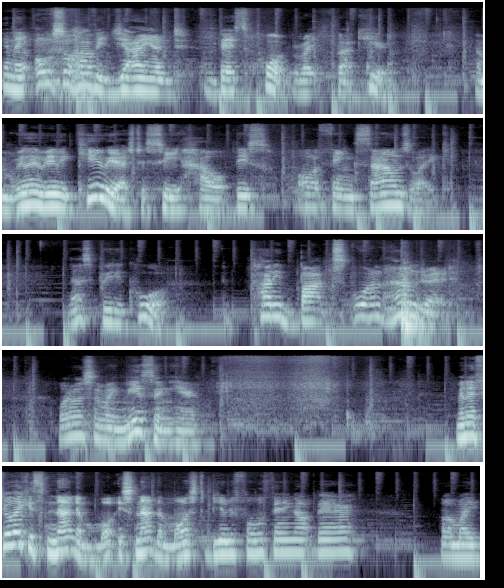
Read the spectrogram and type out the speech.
And they also have a giant bass port right back here. I'm really really curious to see how this whole thing sounds like that's pretty cool. The Box 100. What else am I missing here? I mean, I feel like it's not the it's not the most beautiful thing out there. Um, I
